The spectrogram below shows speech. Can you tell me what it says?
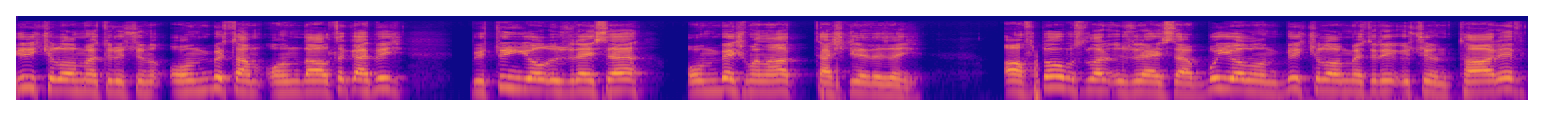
1 kilometr üçün 11,6 qəpik, bütün yol üzrə isə 15 manat təşkil edəcək. Avtobuslar üzrə isə bu yolun 1 kilometri üçün tarif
